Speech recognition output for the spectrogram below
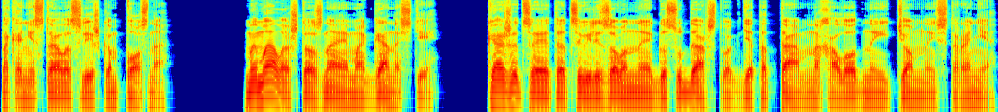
пока не стало слишком поздно. Мы мало что знаем о Ганности. Кажется, это цивилизованное государство где-то там, на холодной и темной стороне.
